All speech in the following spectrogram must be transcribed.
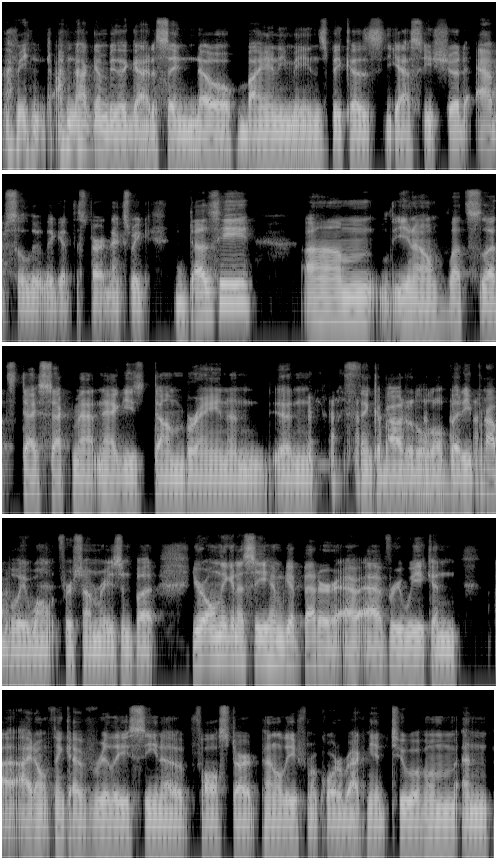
I mean, I'm not going to be the guy to say no by any means because, yes, he should absolutely get the start next week. Does he? Um you know let's let's dissect matt nagy's dumb brain and and think about it a little bit. He probably won't for some reason but you're only going to see him get better a- every week. And I, don't think i've really seen a false start penalty from a quarterback and he had two of them. And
